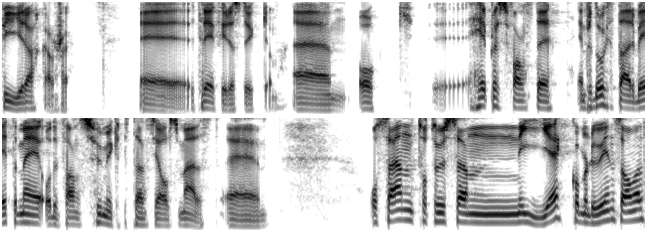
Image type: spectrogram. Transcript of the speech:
fyra kanske. Eh, tre, fyra stycken. Ehm, eh, och helt plötsligt fanns det en produkt att arbeta med och det fanns hur mycket potential som helst. Eh, och sen 2009 kommer du in Samuel?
